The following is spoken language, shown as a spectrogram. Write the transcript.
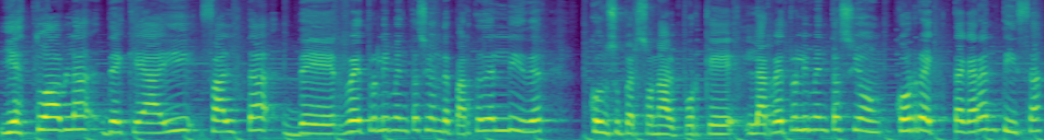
Y esto habla de que hay falta de retroalimentación de parte del líder con su personal, porque la retroalimentación correcta garantiza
